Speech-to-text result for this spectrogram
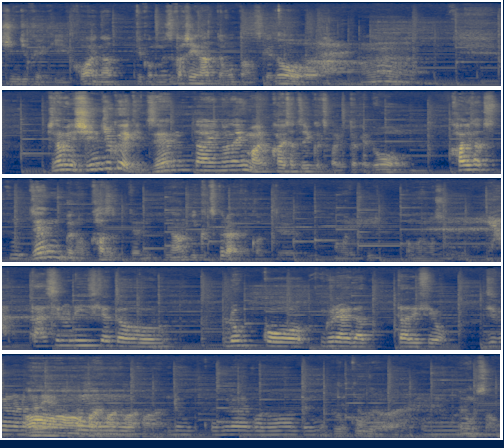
新宿駅怖いなっていうか難しいなって思ったんですけど、うん、ちなみに新宿駅全体のね今改札いくつか言ったけど改札全部の数って何いくつくらいあるかって思い思います？いや私の認識だと6個ぐらいだったですよ。自分の中で。はいはいはいはい。6個ぐらいかなって思ってた。6個ぐらい。うん。山口さんは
